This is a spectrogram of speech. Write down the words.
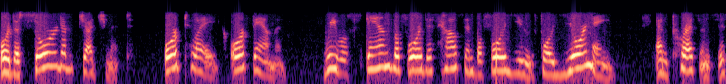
or the sword of judgment, or plague, or famine, we will stand before this house and before you, for your name and presence is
